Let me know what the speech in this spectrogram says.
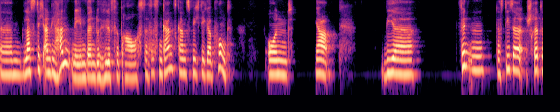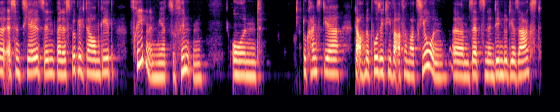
ähm, lass dich an die Hand nehmen, wenn du Hilfe brauchst. Das ist ein ganz, ganz wichtiger Punkt. Und ja, wir finden, dass diese Schritte essentiell sind, wenn es wirklich darum geht, Frieden in mir zu finden. Und Du kannst dir da auch eine positive Affirmation ähm, setzen, indem du dir sagst,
